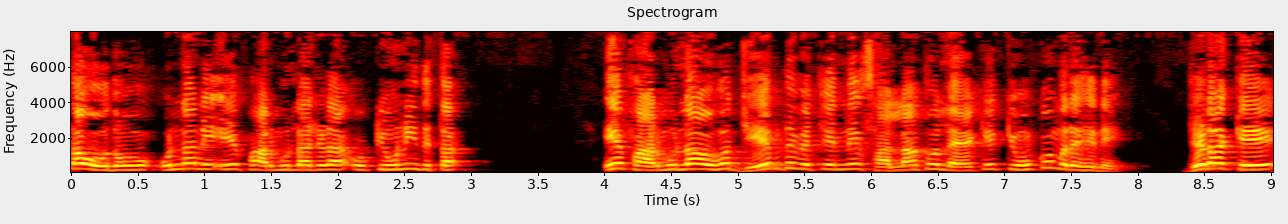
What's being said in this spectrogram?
ਤਾਂ ਉਦੋਂ ਉਹਨਾਂ ਨੇ ਇਹ ਫਾਰਮੂਲਾ ਜਿਹੜਾ ਉਹ ਕਿਉਂ ਨਹੀਂ ਦਿੱਤਾ? ਇਹ ਫਾਰਮੂਲਾ ਉਹ ਜੇਬ ਦੇ ਵਿੱਚ ਇੰਨੇ ਸਾਲਾਂ ਤੋਂ ਲੈ ਕੇ ਕਿਉਂ ਘੁੰਮ ਰਹੇ ਨੇ, ਜਿਹੜਾ ਕਿ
